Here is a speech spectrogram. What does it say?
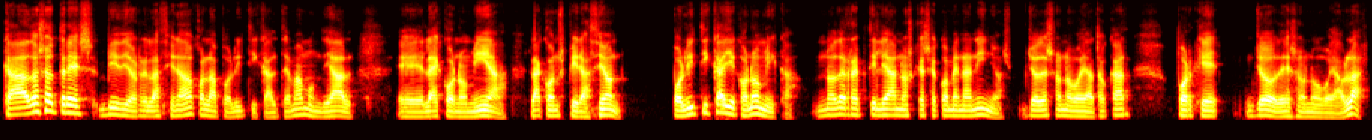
cada dos o tres vídeos relacionados con la política, el tema mundial, eh, la economía, la conspiración, política y económica, no de reptilianos que se comen a niños. Yo de eso no voy a tocar porque yo de eso no voy a hablar.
